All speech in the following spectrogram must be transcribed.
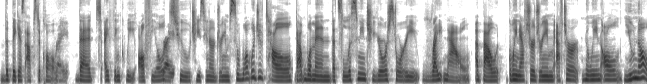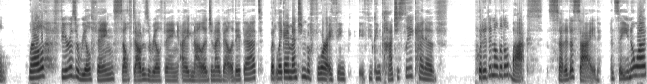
the biggest obstacle right. that I think we all feel right. to chasing our dreams. So, what would you tell that woman that's listening to your story right now about going after a dream after knowing all you know? Well, fear is a real thing. Self doubt is a real thing. I acknowledge and I validate that. But, like I mentioned before, I think if you can consciously kind of put it in a little box, set it aside, and say, you know what?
